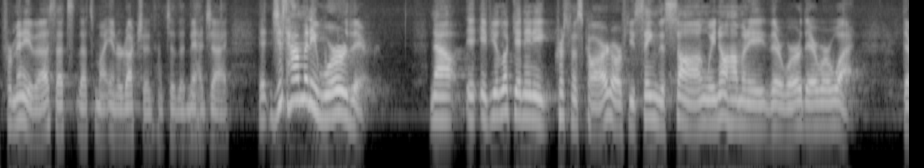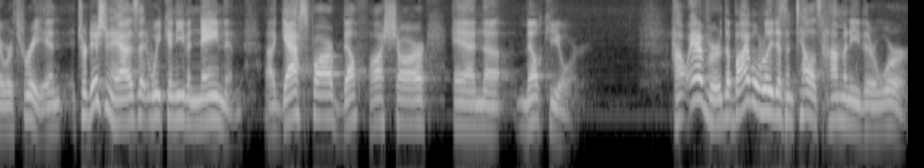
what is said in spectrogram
for many of us, that's, that's my introduction to the Magi. It, just how many were there? Now, if you look at any Christmas card or if you sing the song, we know how many there were. There were what? There were three. And tradition has that we can even name them uh, Gaspar, Balthasar, and uh, Melchior. However, the Bible really doesn't tell us how many there were.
